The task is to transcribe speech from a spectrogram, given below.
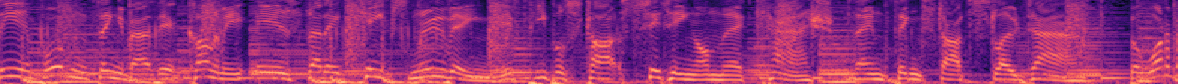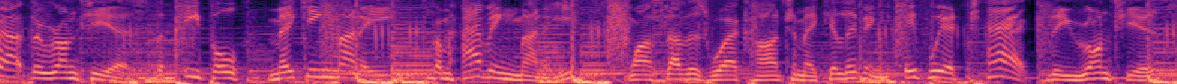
The important thing about the economy is that it keeps moving. If people start sitting on their cash, then things start to slow down. But what about the rentiers, the people making money from having money, whilst others work hard to make a living? If we attack the rentiers,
